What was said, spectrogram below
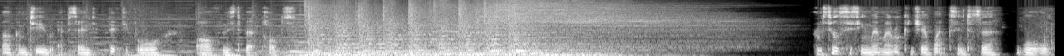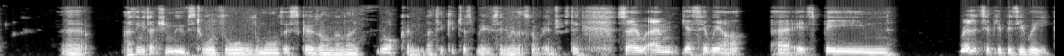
welcome to episode 54 of Mr. Burt Pods. Still sitting where my rocking chair whacks into the wall. Uh, I think it actually moves towards the wall the more this goes on, and I rock, and I think it just moves. Anyway, that's not very interesting. So, um, yes, here we are. Uh, it's been relatively busy week.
